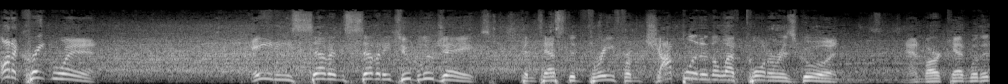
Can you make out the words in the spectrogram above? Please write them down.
on a Creighton win. 87 72 Blue Jays. Contested three from Joplin in the left corner is good. And Marquette within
